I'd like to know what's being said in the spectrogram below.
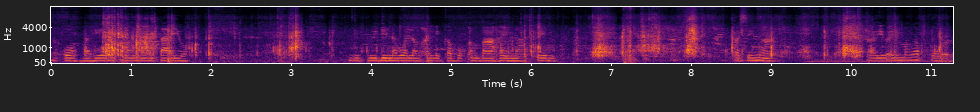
Nako, mahirap lang naman tayo. Hindi pwede na walang alikabok ang bahay natin. Kasi nga, tayo ay mga poor.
